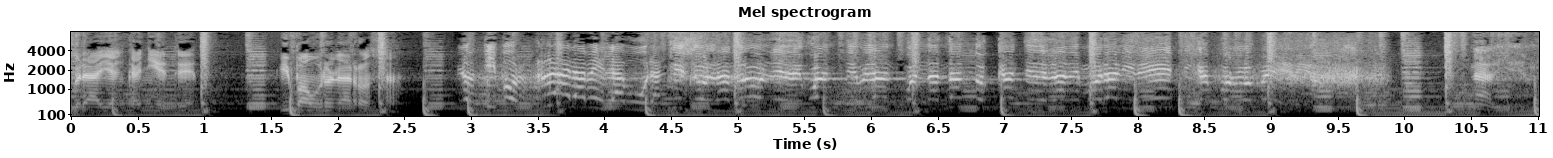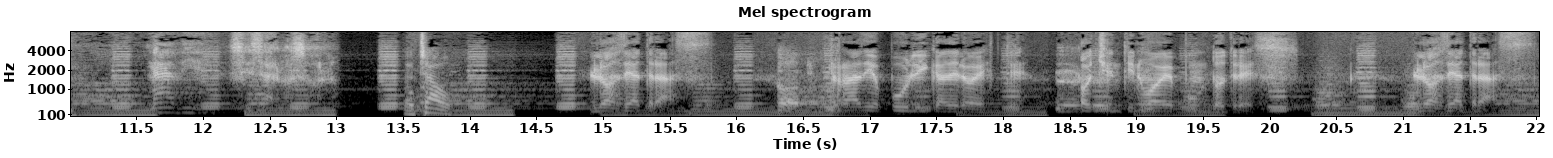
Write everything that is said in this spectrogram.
Brian Cañete y Mauro La Rosa. Los tipos rara vez laburan. Que son ladrones de guante blanco andan dando cátedra de moral y de ética por los medios. Nadie, nadie se salva solo. Chau. Los de atrás. Radio Pública del Oeste. 89.3. Los de atrás.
